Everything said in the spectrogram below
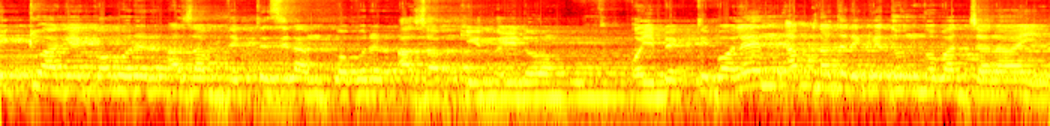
একটু আগে কবরের আজাব দেখতেছিলাম, কবরের আজাব কি হইল? ওই ব্যক্তি বলেন, আপনাদেরকে ধন্যবাদ জানাই।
